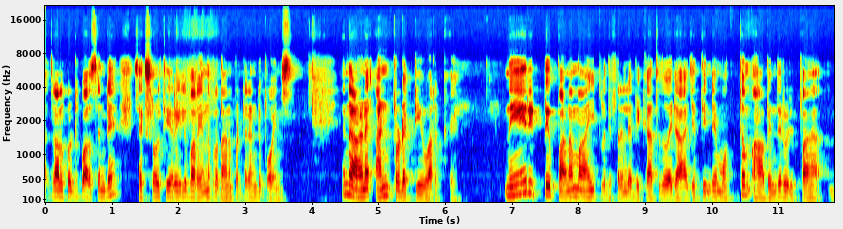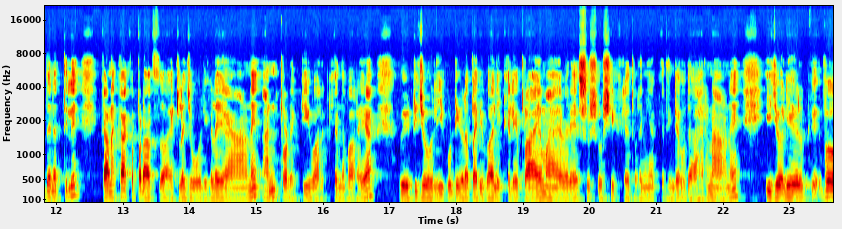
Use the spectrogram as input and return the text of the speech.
അത്ര ടാൽക്കോട്ട് പാസിന്റെ സെക്സ് റോൾ തിയറിയിൽ പറയുന്ന പ്രധാനപ്പെട്ട രണ്ട് പോയിന്റ്സ് എന്താണ്? അൺപ്രൊഡക്റ്റീവ് വർക്ക് നേരിട്ട് പണമായി പ്രതിഫലം ലഭിക്കാത്തതോ രാജ്യത്തിന്റെ മൊത്തം ആഭ്യന്തര ഉൽപ്പാദനത്തിൽ കണക്കാക്കപ്പെടാത്തതോ ആയിട്ടുള്ള ജോലികളെയാണ് അൺപ്രൊഡക്റ്റീവ് വർക്ക് എന്ന് പറയുക വീട്ടുജോലി കുട്ടികളെ പരിപാലിക്കൽ പ്രായമായവരെ ശുശ്രൂഷിക്കൽ തുടങ്ങിയൊക്കെ ഇതിന്റെ ഉദാഹരണമാണ്. ഈ ജോലികൾക്ക് ഇപ്പോൾ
